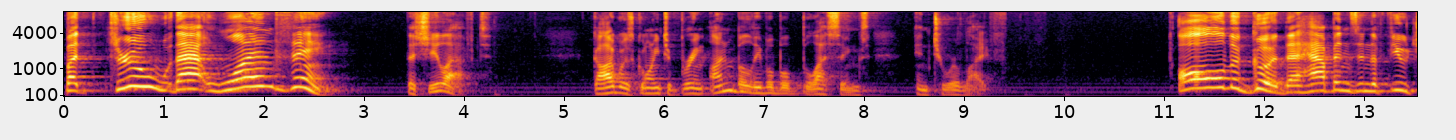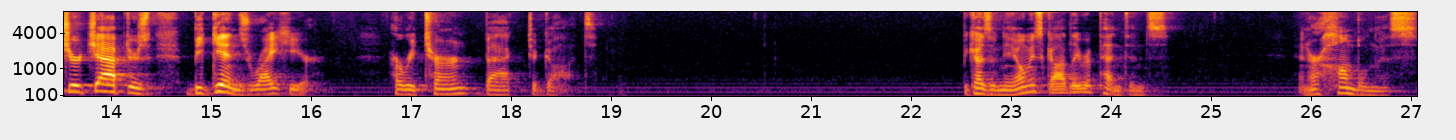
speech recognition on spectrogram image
But through that one thing that she left, God was going to bring unbelievable blessings into her life. All the good that happens in the future chapters begins right here her return back to God. Because of Naomi's godly repentance and her humbleness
